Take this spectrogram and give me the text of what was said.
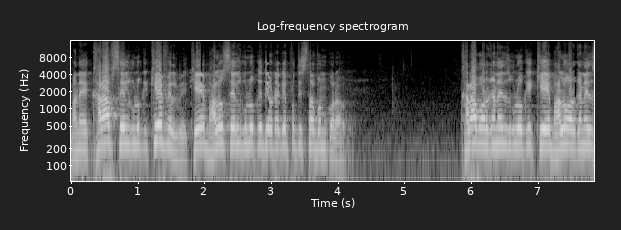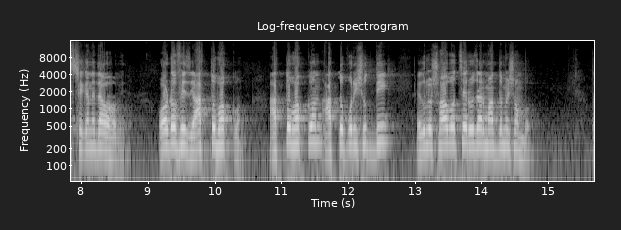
মানে খারাপ সেলগুলোকে খেয়ে ফেলবে, খেয়ে ভালো সেলগুলোকে দিয়ে ওটাকে প্রতিস্থাপন করা হবে। খারাপ অর্গানাইজগুলোকে খেয়ে ভালো অর্গানাইজ সেখানে দেওয়া হবে। অটোফেজি আত্মভক্ষণ। আত্মভক্ষণ, আত্মপরিশুদ্ধি এগুলো সব হচ্ছে রোজার মাধ্যমে সম্ভব। তো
